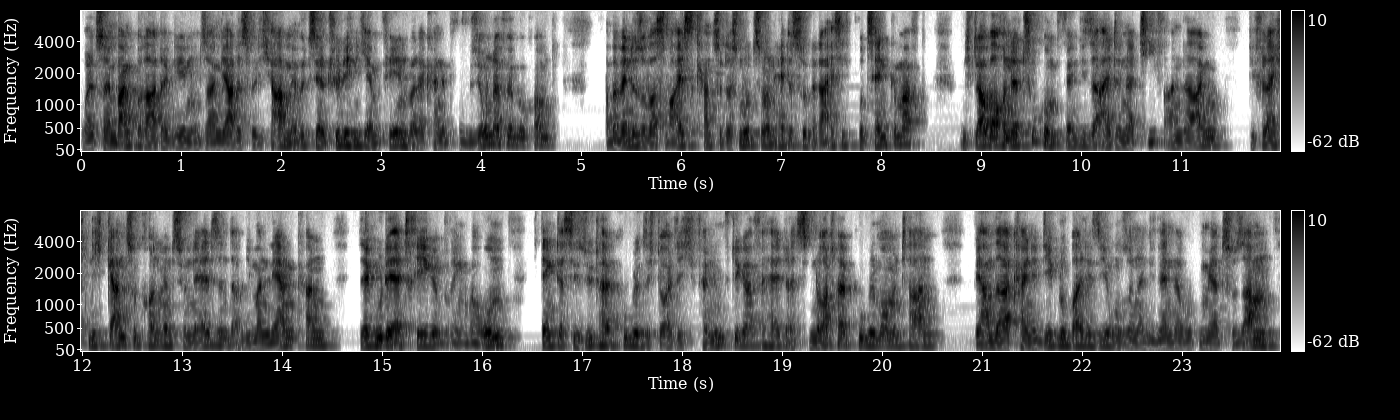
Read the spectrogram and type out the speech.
oder zu einem Bankberater gehen und sagen, ja, das will ich haben. Er wird sie natürlich nicht empfehlen, weil er keine Provision dafür bekommt. Aber wenn du sowas weißt, kannst du das nutzen und hättest du 30 Prozent gemacht. Und ich glaube auch in der Zukunft werden diese Alternativanlagen die vielleicht nicht ganz so konventionell sind, aber die man lernen kann, sehr gute Erträge bringen. Warum? Ich denke, dass die Südhalbkugel sich deutlich vernünftiger verhält als die Nordhalbkugel momentan. Wir haben da keine Deglobalisierung, sondern die Länder rücken mehr zusammen.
